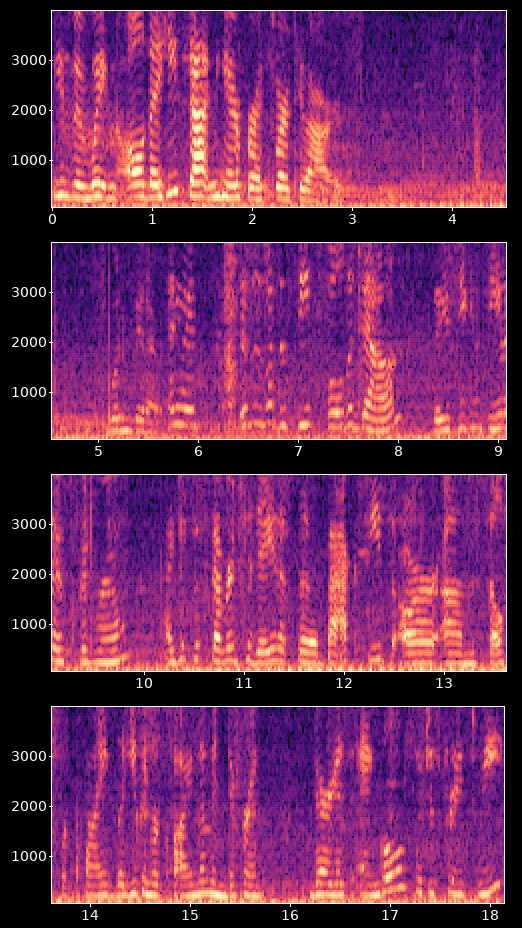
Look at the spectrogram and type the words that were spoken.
He's been waiting all day. He sat in here for, I swear, two hours. Just wouldn't get out. Anyways, this is what the seats folded down. As you can see, there's good room. I just discovered today that the back seats are um, self-reclined. Like you can recline them in different various angles, which is pretty sweet.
